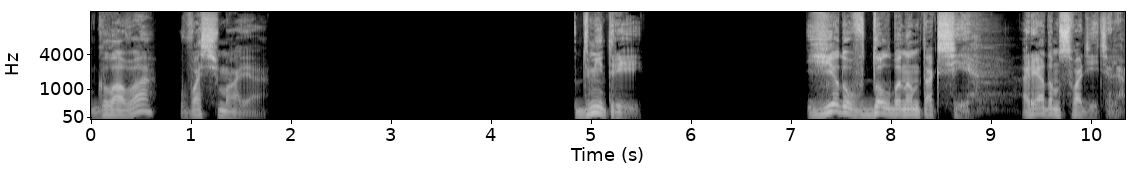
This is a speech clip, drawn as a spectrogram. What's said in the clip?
Глава восьмая. Дмитрий. Еду в долбанном такси, рядом с водителем.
